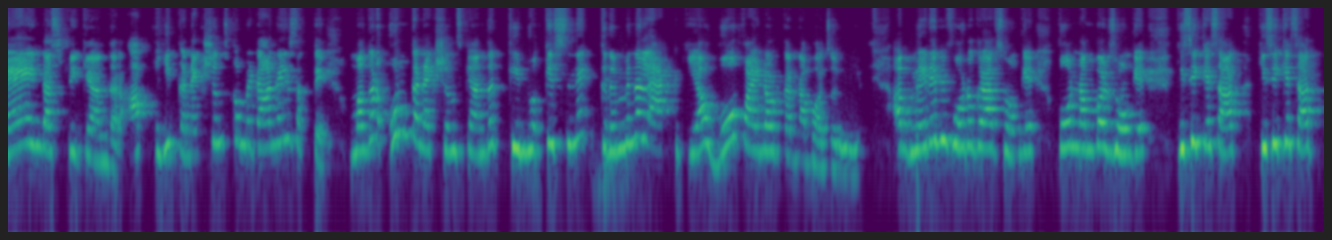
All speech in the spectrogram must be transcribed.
हैं इंडस्ट्री के अंदर। आप ये कनेक्शंस को मिटा नहीं सकते मगर उन कनेक्शन के अंदर कि, किसने क्रिमिनल एक्ट किया वो फाइंड आउट करना बहुत ज़रूरी है। अब मेरे भी फोटोग्राफ्स होंगे फ़ोन नंबर्स होंगे किसी के साथ किसी के साथ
